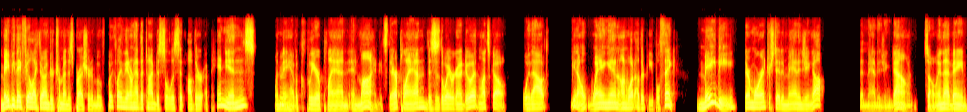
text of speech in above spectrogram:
Maybe they feel like they're under tremendous pressure to move quickly and they don't have the time to solicit other opinions when they Hmm. have a clear plan in mind. It's their plan. This is the way we're going to do it and let's go without, you know, weighing in on what other people think. Maybe they're more interested in managing up than managing down. So in that vein,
